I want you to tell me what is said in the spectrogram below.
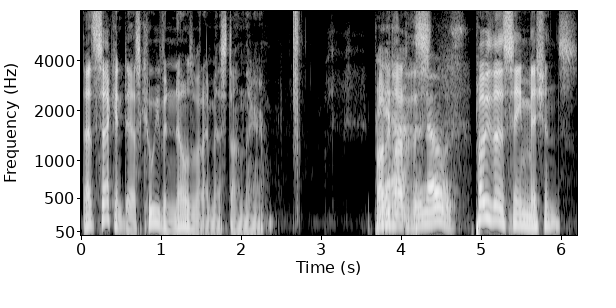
That second disc, who even knows what I missed on there? Probably a lot of the who knows? probably the same missions,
